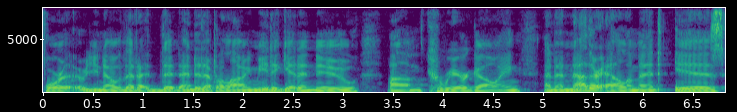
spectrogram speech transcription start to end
for, you know, that, that ended up allowing me to get a new um, career going. And another element is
